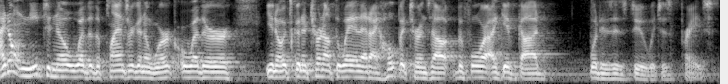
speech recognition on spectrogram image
I don't need to know whether the plans are going to work or whether, you know, it's going to turn out the way that I hope it turns out before I give God what is his due, which is praise.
